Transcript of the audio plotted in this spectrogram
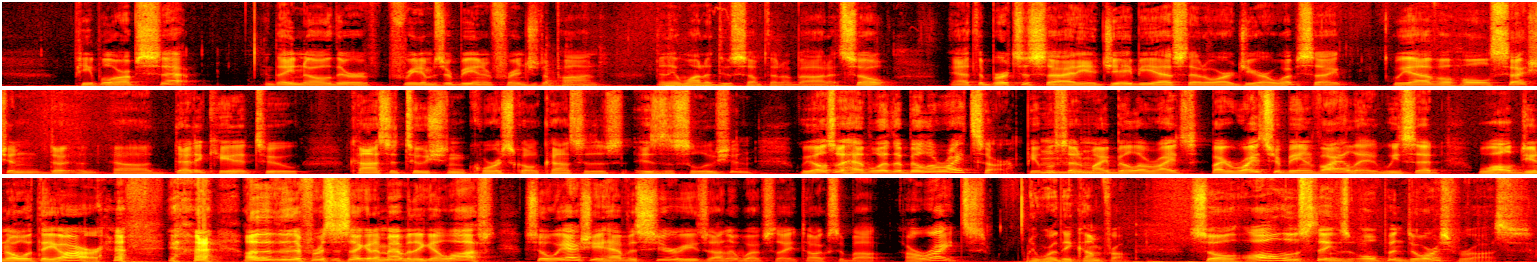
people are upset. They know their freedoms are being infringed upon, and they want to do something about it. So at the Birch Society at jbs.org, our website, we have a whole section de- uh, dedicated to Constitution course called Constitution is the Solution. We also have what the Bill of Rights are. People said, My Bill of Rights, my rights are being violated. We said, Well, do you know what they are? Other than the First and Second Amendment, they get lost. So we actually have a series on the website talks about our rights and where they come from. So all those things open doors for us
